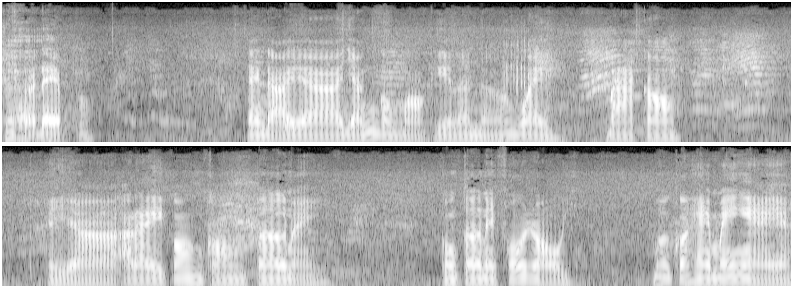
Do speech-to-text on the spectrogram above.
rất là đẹp. Luôn đang đợi à, dẫn con mò kia lên nữa quay ba con. Thì à, ở đây có một con tơ này. Con tơ này phối rồi mới có hai mấy ngày à.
